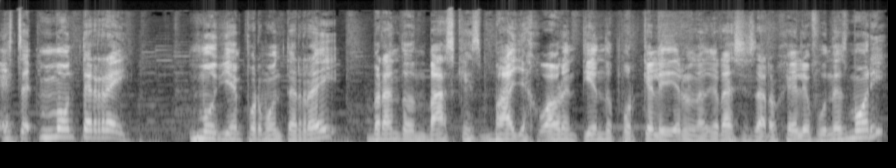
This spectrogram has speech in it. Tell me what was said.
Este, Monterrey. Muy bien por Monterrey. Brandon Vázquez, vaya jugador. Entiendo por qué le dieron las gracias a Rogelio Funes Mori.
